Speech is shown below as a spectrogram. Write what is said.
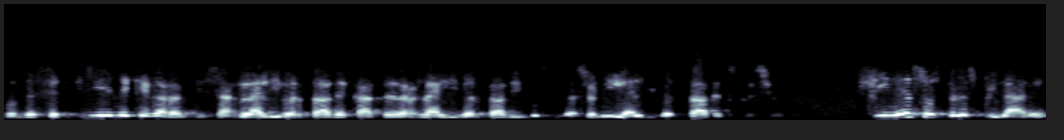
donde se tiene que garantizar la libertad de cátedra, la libertad de investigación y la libertad de expresión. Sin esos tres pilares,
